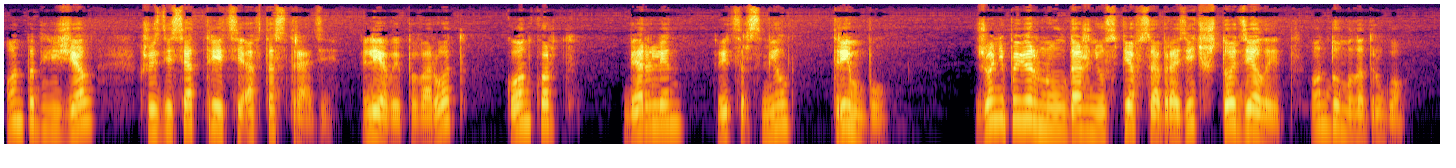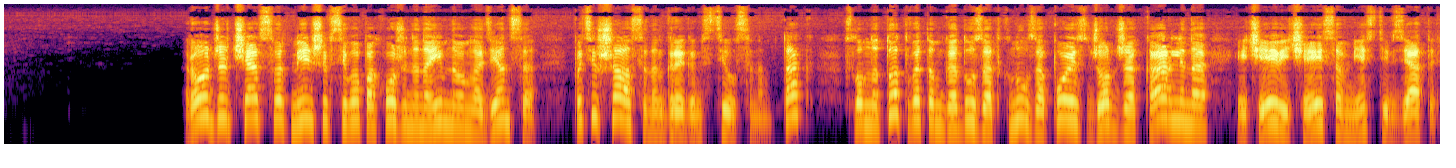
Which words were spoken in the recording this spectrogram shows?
Он подъезжал к 63-й автостраде. Левый поворот, Конкорд, Берлин, Рицерсмилл, Тримбул. Джонни повернул, даже не успев сообразить, что делает. Он думал о другом. Роджер Чатсворт, меньше всего похожий на наивного младенца, потешался над Грегом Стилсоном, так, словно тот в этом году заткнул за пояс Джорджа Карлина и Чеви Чейса вместе взятых.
